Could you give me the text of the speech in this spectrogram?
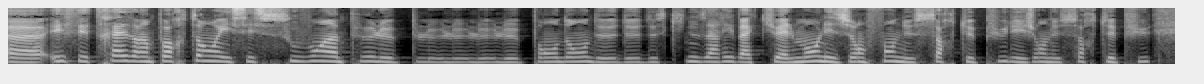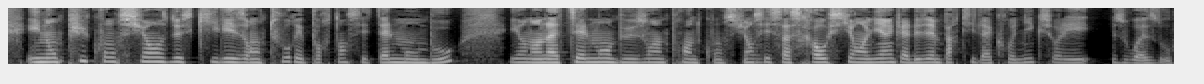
Euh, et c'est très important et c'est souvent un peu le, le, le, le pendant de, de, de ce qui nous arrive actuellement. Les enfants ne sortent plus, les gens ne sortent plus et n'ont plus conscience de ce qui les entoure et pourtant c'est tellement beau et on en a tellement besoin de prendre conscience et ça sera aussi en lien avec la deuxième partie de la chronique sur les oiseaux.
